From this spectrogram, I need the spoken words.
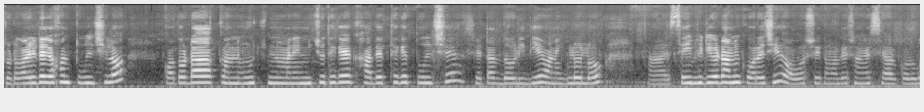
টোটো গাড়িটা যখন তুলছিল, কতটা মানে নিচু থেকে খাদের থেকে তুলছে, সেটা দড়ি দিয়ে অনেকগুলো লোক। আর সেই ভিডিওটা আমি করেছি, অবশ্যই তোমাদের সঙ্গে শেয়ার করব।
